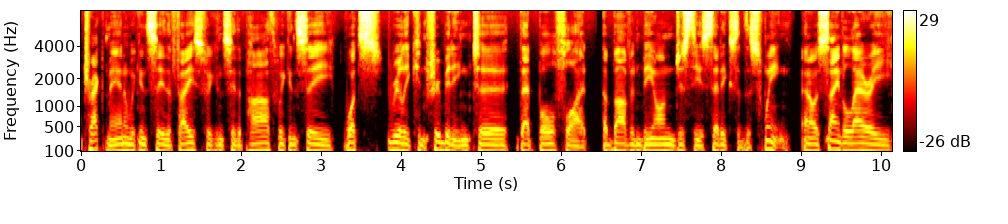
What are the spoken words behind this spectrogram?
a TrackMan and we can see the face, we can see the path, we can see what's really contributing to that ball flight above and beyond just the aesthetics of the swing. And I was saying to Larry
